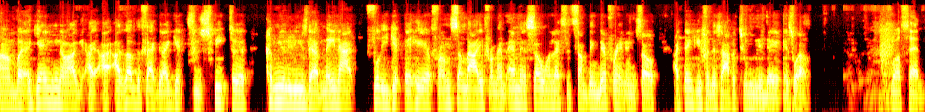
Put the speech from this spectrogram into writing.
Um, but again, you know, I, I, I love the fact that I get to speak to communities that may not fully get to hear from somebody from an MSO unless it's something different. And so I thank you for this opportunity today as well. Well said.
